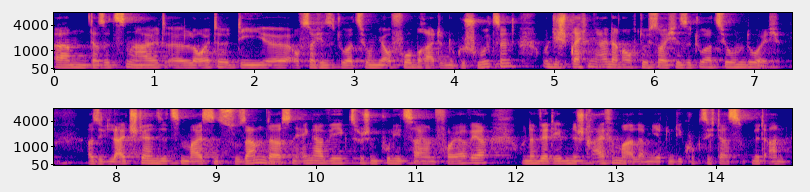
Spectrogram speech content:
Ähm, da sitzen halt äh, Leute, die äh, auf solche Situationen ja auch vorbereitet und geschult sind und die sprechen einen dann auch durch solche Situationen durch. Also die Leitstellen sitzen meistens zusammen, da ist ein enger Weg zwischen Polizei und Feuerwehr und dann wird eben eine Streife mal alarmiert und die guckt sich das mit an.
